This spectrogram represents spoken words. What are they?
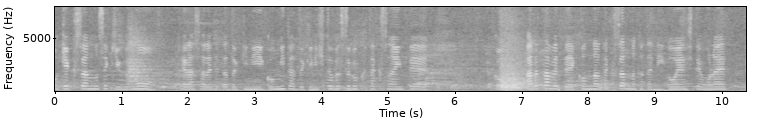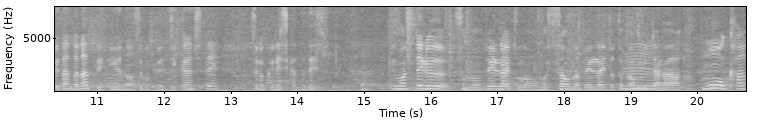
お客さんの席も照らされてた時にこう見た時に人がすごくたくさんいてこう改めてこんなたくさんの方に応援してもらえてたんだなっていうのをすごく実感してすごく嬉しかったです。埋まってるそのペンライトの真っ青なペンライトとかを見たら、もう感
